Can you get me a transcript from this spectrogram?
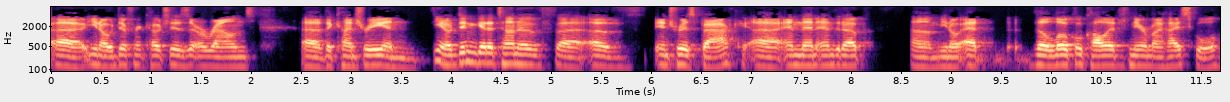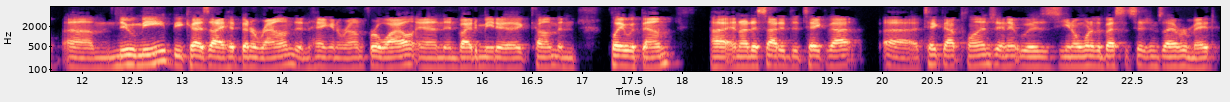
uh, you know, different coaches around uh, the country, and you know, didn't get a ton of uh, of interest back, uh, and then ended up, um, you know, at the local college near my high school. Um, knew me because I had been around and hanging around for a while, and invited me to come and play with them. Uh, and I decided to take that uh, take that plunge, and it was you know one of the best decisions I ever made.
